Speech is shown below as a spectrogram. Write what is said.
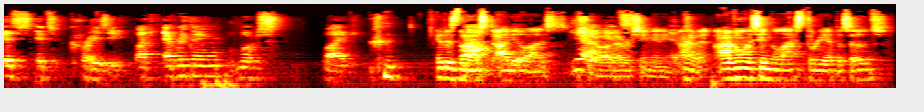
it's it's crazy. Like everything looks like it is the Wow. most idealized Yeah, show I've ever seen. Any, I haven't. I've only seen the last three episodes,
